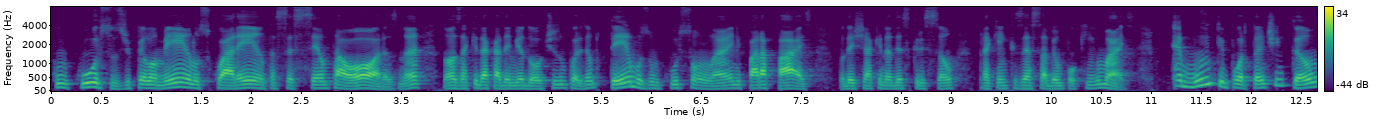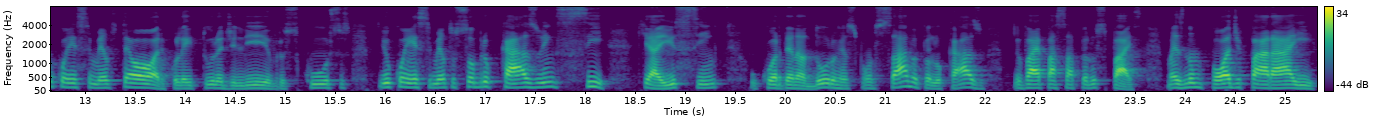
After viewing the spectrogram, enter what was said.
com cursos de pelo menos 40, 60 horas, né? Nós aqui da Academia do Autismo, por exemplo, temos um curso online para pais. Vou deixar aqui na descrição para quem quiser saber um pouquinho mais. É muito importante, então, o conhecimento teórico, leitura de livros, cursos e o conhecimento sobre o caso em si, que aí sim o coordenador, o responsável pelo caso, vai passar pelos pais. Mas não pode parar aí.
